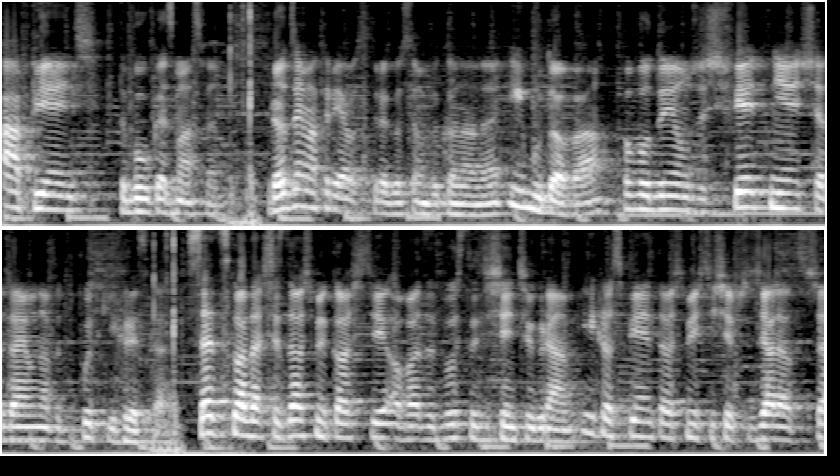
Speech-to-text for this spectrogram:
A5 to bułka z masłem. Rodzaj materiału, z którego są wykonane, ich budowa powodują, że świetnie siadają nawet w płytkich ryskach. Set składa się z 8 kości o wadze 210 gram. Ich rozpiętość mieści się w przedziale od 3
